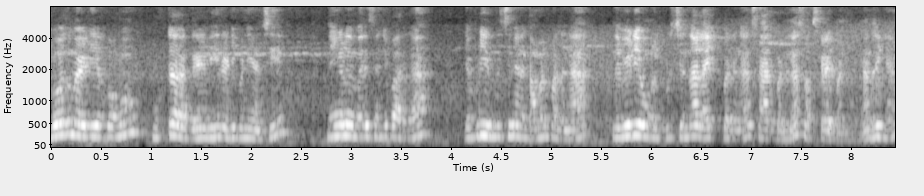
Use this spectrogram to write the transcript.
கோதுமை இடியப்பமும் முட்டை கிரேவியும் ரெடி பண்ணியாச்சு. நீங்களும் இது மாதிரி செஞ்சு பாருங்கள் எப்படி இருந்துச்சுன்னு எனக்கு கமெண்ட் பண்ணுங்கள் இந்த வீடியோ உங்களுக்கு பிடிச்சிருந்தா லைக் பண்ணுங்கள் ஷேர் பண்ணுங்கள் சப்ஸ்கிரைப் பண்ணுங்கள் நன்றிங்க.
